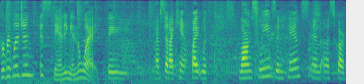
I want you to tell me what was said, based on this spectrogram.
her religion is standing in the way. They have said I can't fight with long sleeves and pants and a scarf.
